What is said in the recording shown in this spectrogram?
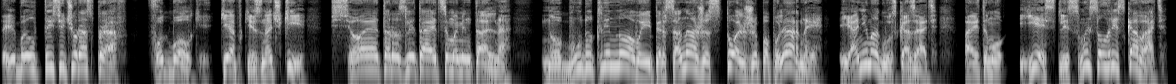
Ты был тысячу раз прав. Футболки, кепки, значки — все это разлетается моментально. Но будут ли новые персонажи столь же популярны, я не могу сказать. Поэтому есть ли смысл рисковать?»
